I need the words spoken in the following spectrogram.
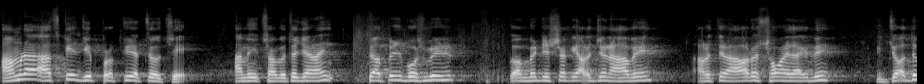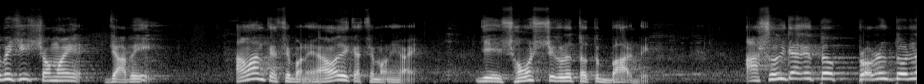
আমরা আজকে যে প্রক্রিয়া চলছে, আমি স্বাগত জানাই। আপনি বসবেন গভর্নমেন্টের সঙ্গে আলোচনা হবে। আলোচনা আরও সময় লাগবে। যত বেশি সময় যাবে, আমার কাছে মনে হয়, আমাদের কাছে মনে হয় যে সমস্যাগুলো তত বাড়বে। আসল জায়গায় তো প্রবলেম তো অন্য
